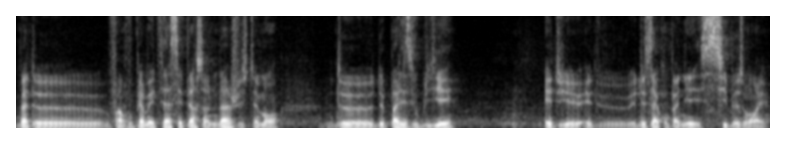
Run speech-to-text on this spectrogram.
bah, vous permettez à ces personnes-là justement de ne pas les oublier et de, les accompagner si besoin est.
